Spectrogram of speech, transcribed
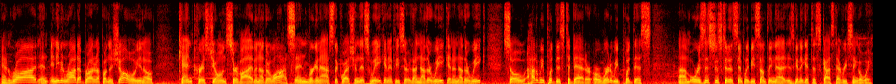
and Rod. And, and even Rod up brought it up on the show, you know can Chris Jones survive another loss? And we're going to ask the question this week, and if he serves another week and another week. So, how do we put this to bed, or, or where do we put this um, or is this just going to simply be something that is going to get discussed every single week?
